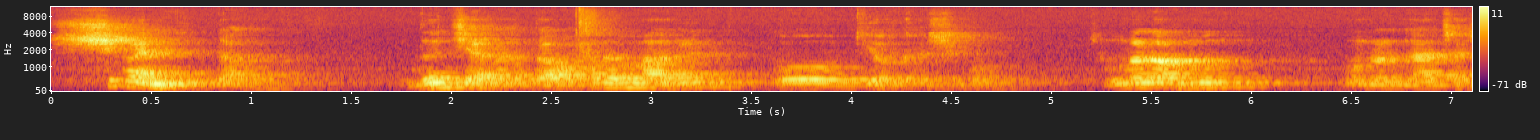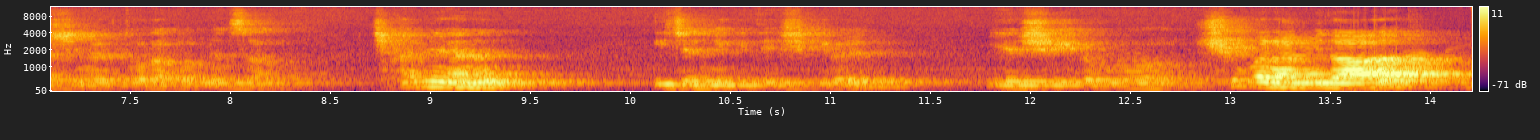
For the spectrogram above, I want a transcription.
시간이 있다. 늦지 않았다 하는 말을 꼭 기억하시고 정말로 한번 오늘 나 자신을 돌아보면서 참여하는 이 저녁이 되시기를 예수 이름으로 축원합니다.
